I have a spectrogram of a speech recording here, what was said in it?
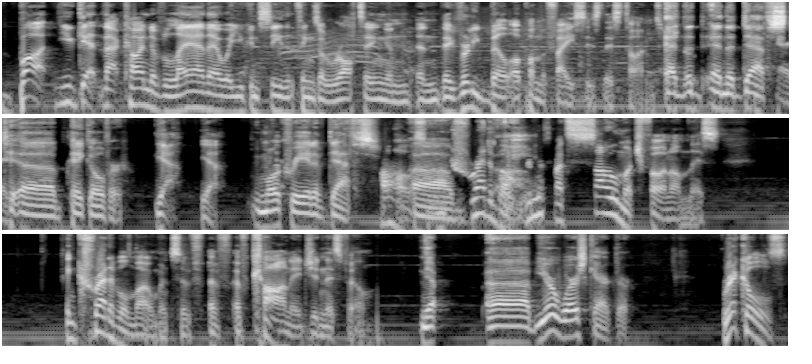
but you get that kind of layer there where you can see that things are rotting and, and they've really built up on the faces this time. And the and the deaths t- uh, take over. yeah, yeah. More creative deaths. Oh, it's Um, incredible. oh. We must have had so much fun on this. Incredible moments of, of, of carnage in this film. Yep. Uh, your worst character. Rickles.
